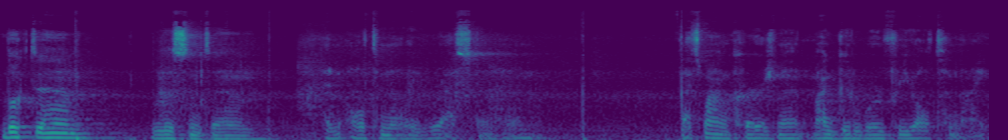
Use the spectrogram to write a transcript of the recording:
Look to Him, listen to Him, and ultimately rest in Him. That's my encouragement, my good word for you all tonight.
